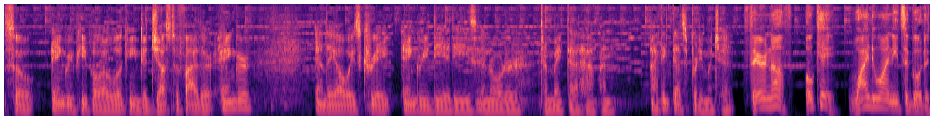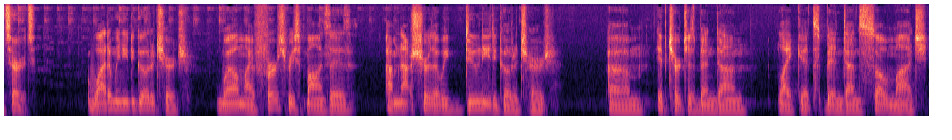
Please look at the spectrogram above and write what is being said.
So angry people are looking to justify their anger and they always create angry deities in order to make that happen. I think that's pretty much it. Fair enough. Okay, why do I need to go to church? Why do we need to go to church? Well, my first response is I'm not sure that we do need to go to church. um, if church has been done like it's been done so much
